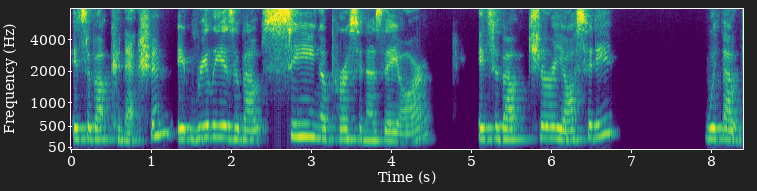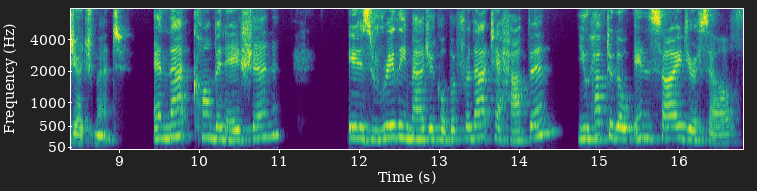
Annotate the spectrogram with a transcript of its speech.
It's about connection. It really is about seeing a person as they are it's about curiosity without judgment. And that combination is really magical. But for that to happen, you have to go inside yourself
